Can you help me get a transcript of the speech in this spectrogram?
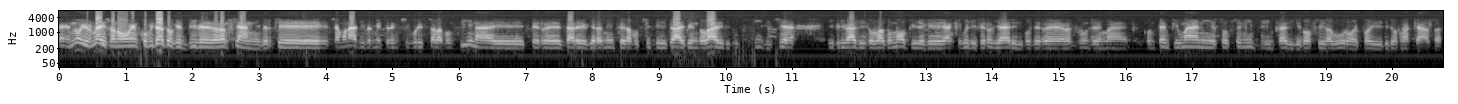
Eh, noi ormai sono un comitato che vive da tanti anni perché siamo nati per mettere in sicurezza la Pontina e per dare chiaramente la possibilità ai pendolari di tutti i tipi, sia i privati con l'automobile che anche quelli ferroviari, di poter raggiungere con tempi umani e sostenibili in pratica i posti di lavoro e poi ritorno a casa.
